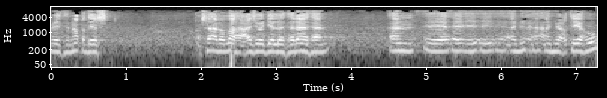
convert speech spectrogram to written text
بيت المقدس سأل الله عز وجل ثلاثا أن أن أن يعطيه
